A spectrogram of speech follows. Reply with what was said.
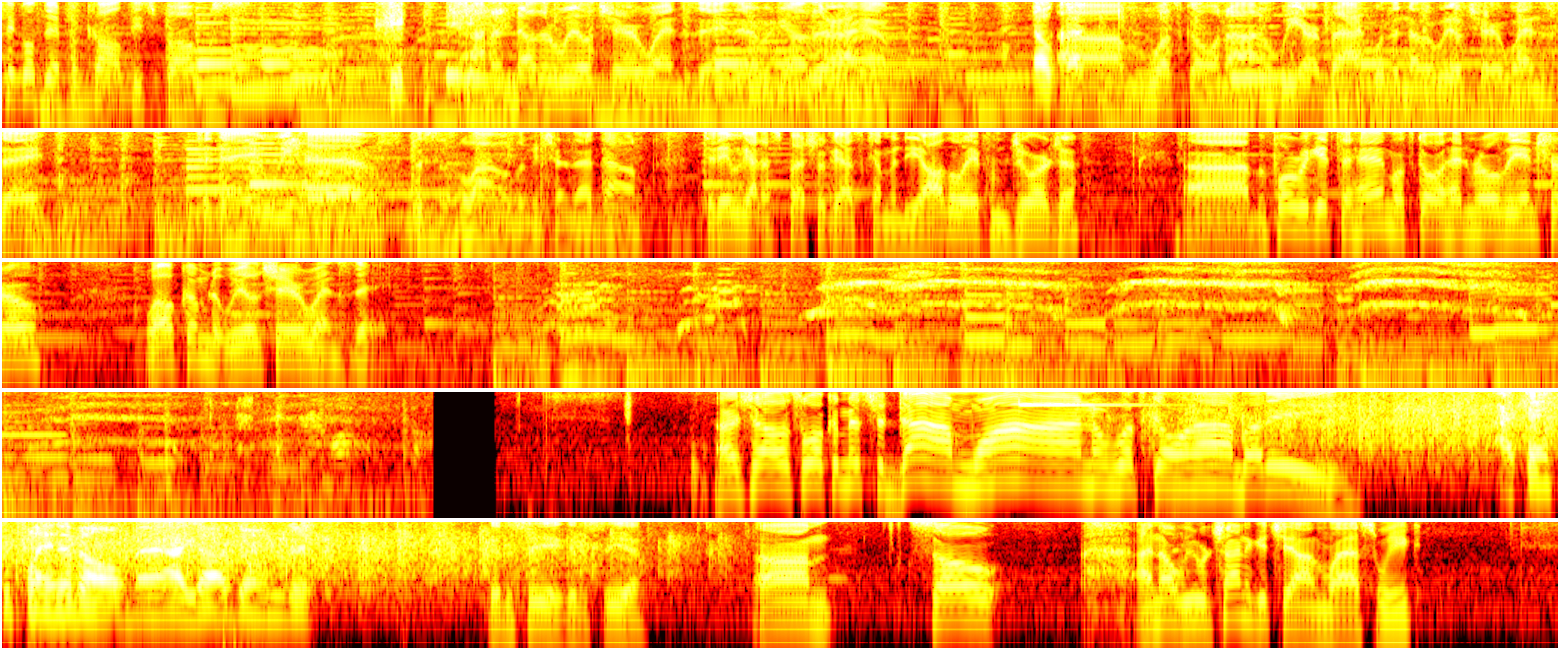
Technical difficulties, folks. On another wheelchair Wednesday. There we go. There I am. Okay. Um, what's going on? We are back with another wheelchair Wednesday. Today we have. This is loud. Let me turn that down. Today we got a special guest coming to you all the way from Georgia. Uh, before we get to him, let's go ahead and roll the intro. Welcome to Wheelchair Wednesday. All right, y'all, let's welcome Mr. Dom Juan. What's going on, buddy? I can't complain at all, man. How y'all doing today? Good to see you. Good to see you. Um, so I know we were trying to get you on last week.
